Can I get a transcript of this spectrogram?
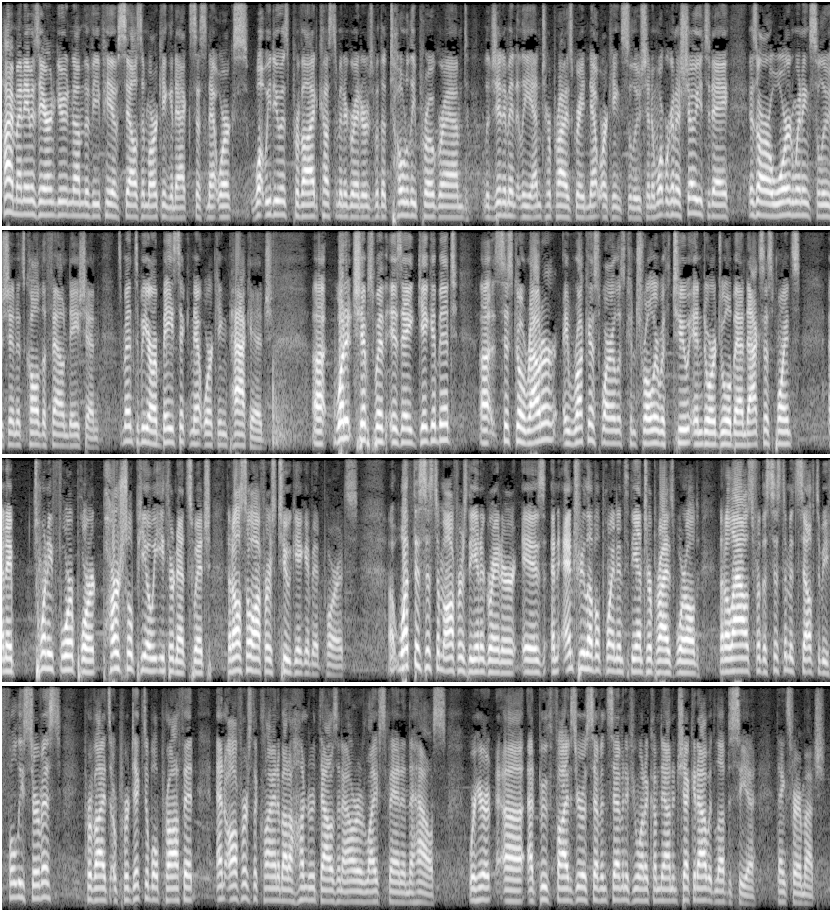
Hi, my name is Aaron Gutin. I'm the VP of Sales and Marketing at Access Networks. What we do is provide custom integrators with a totally programmed, legitimately enterprise grade networking solution. And what we're going to show you today is our award winning solution. It's called the Foundation. It's meant to be our basic networking package. Uh, what it ships with is a gigabit uh, Cisco router, a Ruckus wireless controller with two indoor dual band access points, and a 24 port partial PoE Ethernet switch that also offers 2 gigabit ports. Uh, what this system offers the integrator is an entry level point into the enterprise world that allows for the system itself to be fully serviced, provides a predictable profit, and offers the client about a 100,000 hour lifespan in the house. We're here at, uh, at booth 5077. If you want to come down and check it out, we'd love to see you. Thanks very much.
